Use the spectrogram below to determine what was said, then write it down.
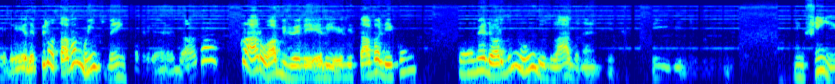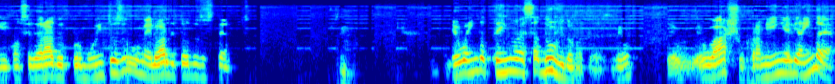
Ele, ele pilotava muito bem. claro, óbvio, ele ele ele estava ali com, com o melhor do mundo do lado, né? E, enfim, e considerado por muitos o melhor de todos os tempos. Eu ainda tenho essa dúvida, Matheus. Eu, eu, eu acho, para mim, ele ainda é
